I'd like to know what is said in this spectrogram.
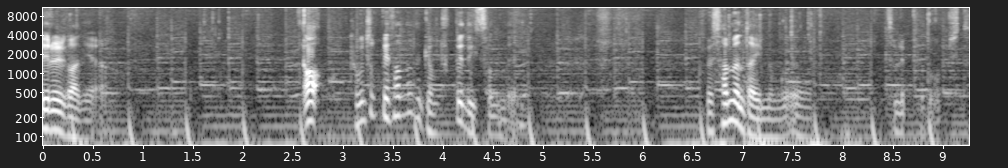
어디를 가냐? 어! 경축배 샀는데 경축배도 있었는데. 왜 사면 다 있는 거예요? 슬리퍼도 갑시다.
